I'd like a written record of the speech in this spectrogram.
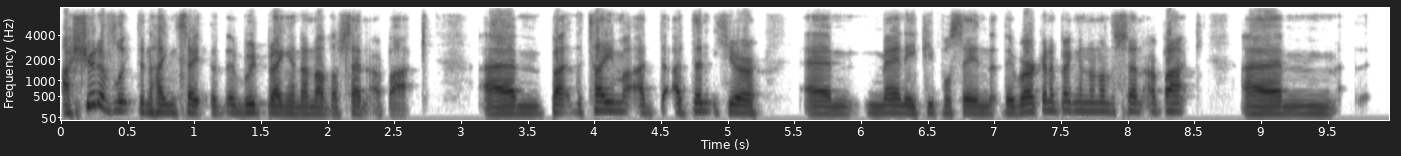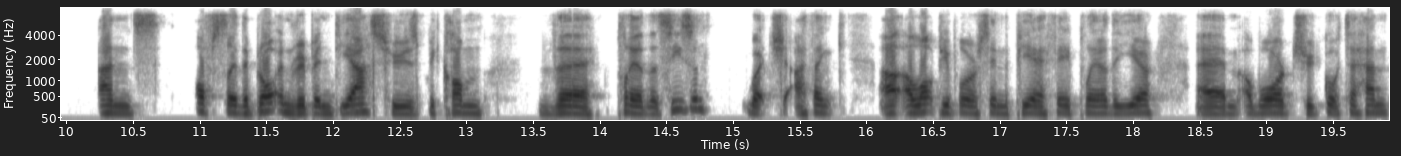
I should have looked in hindsight that they would bring in another centre back. Um, but at the time, I, I didn't hear um, many people saying that they were going to bring in another centre back. Um, and obviously, they brought in Ruben Dias, who's become the player of the season, which I think a, a lot of people are saying the PFA Player of the Year um, award should go to him.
